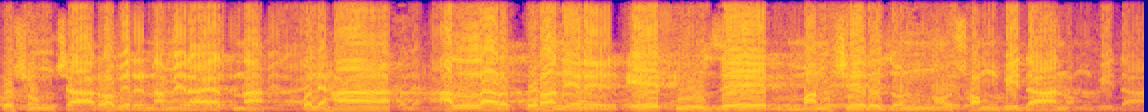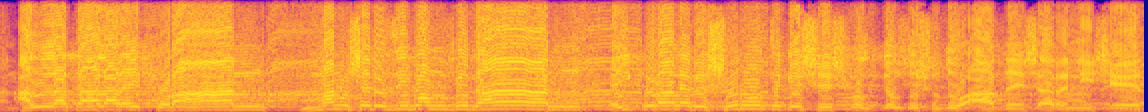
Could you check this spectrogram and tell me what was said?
প্রশংসা, রবের নামের আয়াত না? বলে হ্যাঁ আল্লাহর কোরআনের এ টু জেড মানুষের জন্য সংবিধান। আল্লাহ তাআলার এই কোরআন মানুষের জীবন বিধান। এই কোরআনের শুরু থেকে শেষ পর্যন্ত শুধু আদেশ আর নিষেধ।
